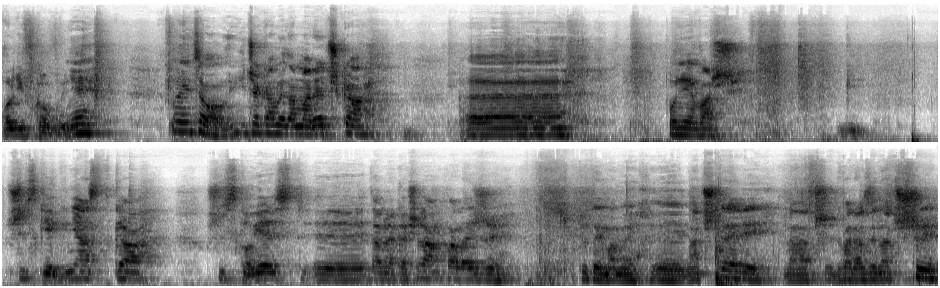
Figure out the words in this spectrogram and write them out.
Oliwkowy, nie? No i co? I czekamy na Mareczka. E, ponieważ wszystkie gniazdka, wszystko jest. Y, tam jakaś lampa leży. Tutaj mamy y, na 4, na 3, 2 razy na 3,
